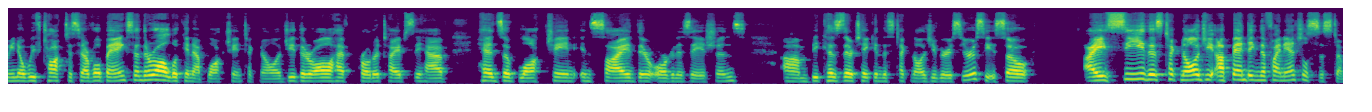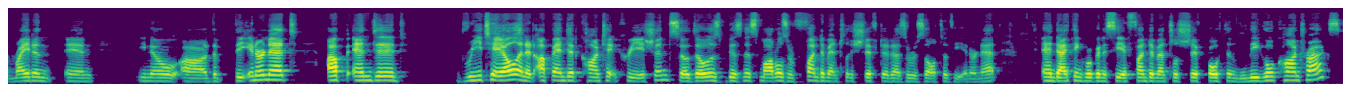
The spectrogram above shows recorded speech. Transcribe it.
you know we've talked to several banks and they're all looking at blockchain technology. They all have prototypes. They have heads of blockchain inside their organizations um, because they're taking this technology very seriously. So i see this technology upending the financial system right? And and you know uh, the, the internet upended retail and it upended content creation. So those business models are fundamentally shifted as a result of the internet. And I think we're going to see a fundamental shift both in legal contracts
